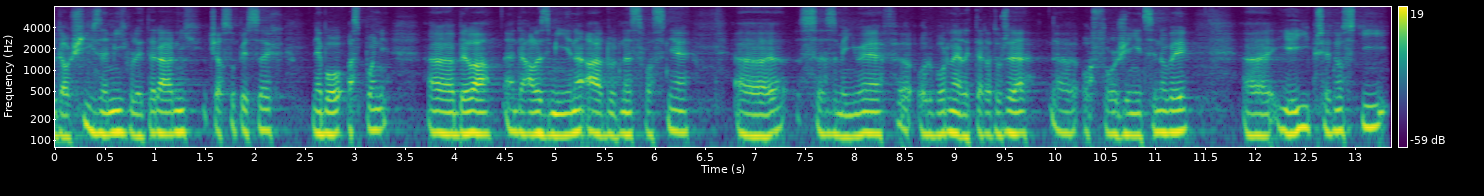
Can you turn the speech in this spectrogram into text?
v dalších zemích, v literárních časopisech, nebo aspoň byla dále zmíněna a dodnes vlastně se zmiňuje v odborné literatuře o Solženicinovi. Její předností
